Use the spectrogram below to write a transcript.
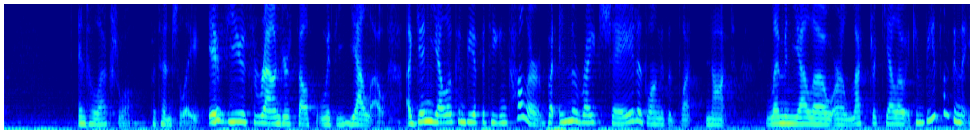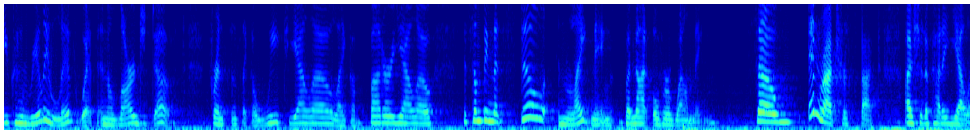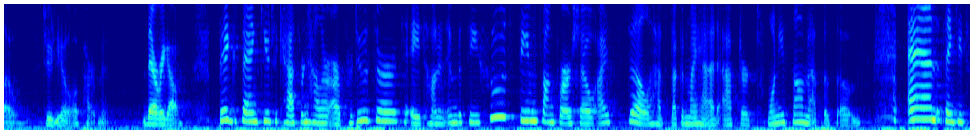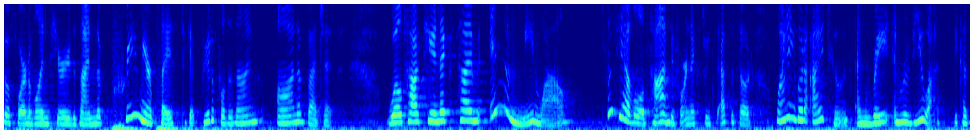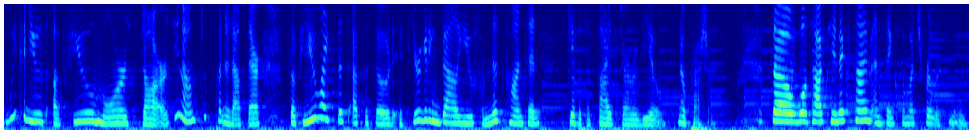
intellectual potentially if you surround yourself with yellow. Again, yellow can be a fatiguing color, but in the right shade, as long as it's not lemon yellow or electric yellow, it can be something that you can really live with in a large dose. For instance, like a wheat yellow, like a butter yellow, is something that's still enlightening but not overwhelming. So, in retrospect, I should have had a yellow studio apartment. There we go. Big thank you to Catherine Heller, our producer, to Aton and Embassy, whose theme song for our show I still have stuck in my head after 20 some episodes. And thank you to Affordable Interior Design, the premier place to get beautiful design on a budget. We'll talk to you next time. In the meanwhile, since you have a little time before next week's episode, why don't you go to iTunes and rate and review us? Because we could use a few more stars, you know, just putting it out there. So if you liked this episode, if you're getting value from this content, give us a five star review. No pressure. So we'll talk to you next time, and thanks so much for listening.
